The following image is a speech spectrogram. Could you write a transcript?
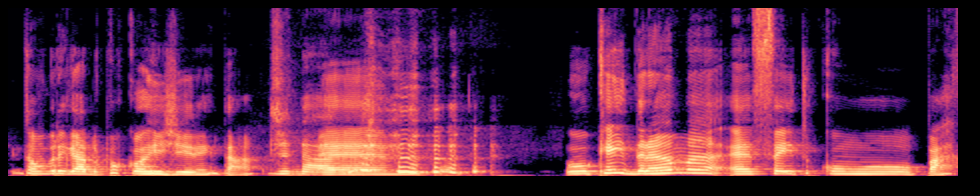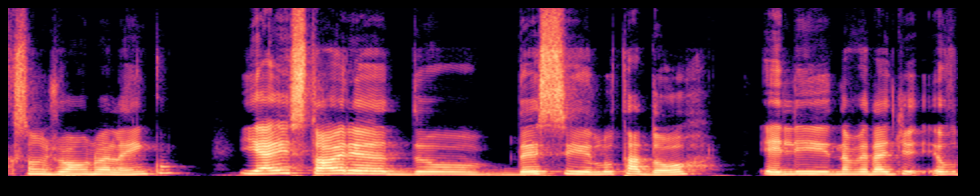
Então, obrigado por corrigirem, tá? De nada. É, o K-drama é feito com o Parque São João no elenco. E a história do, desse lutador. Ele, na verdade, eu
